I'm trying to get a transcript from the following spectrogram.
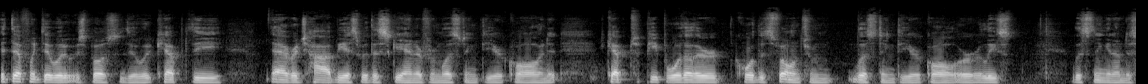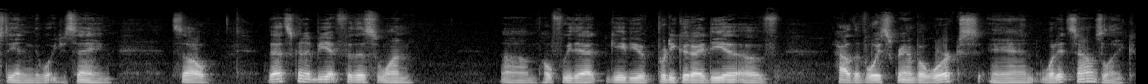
it definitely did what it was supposed to do. It kept the average hobbyist with a scanner from listening to your call, and it kept people with other cordless phones from listening to your call, or at least listening and understanding to what you're saying. So that's going to be it for this one. Um, hopefully, that gave you a pretty good idea of how the voice scramble works and what it sounds like.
